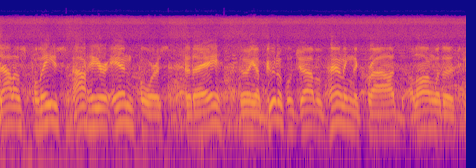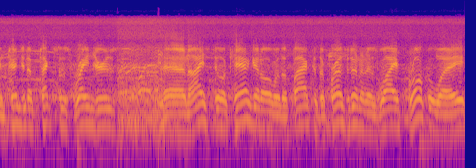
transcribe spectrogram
Dallas police out here in force today, doing a beautiful job of handling the crowd, along with a contingent of Texas Rangers. And I still can't get over the fact that the president and his wife broke away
